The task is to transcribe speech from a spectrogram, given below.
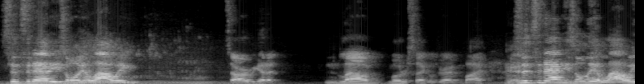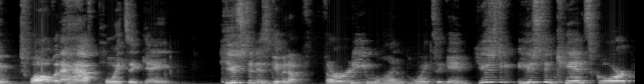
Cincinnati's only allowing. Sorry, we got a loud motorcycle driving by. Cincinnati's only allowing 12 and a half points a game. Houston has given up 31 points a game. Houston, Houston can score,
